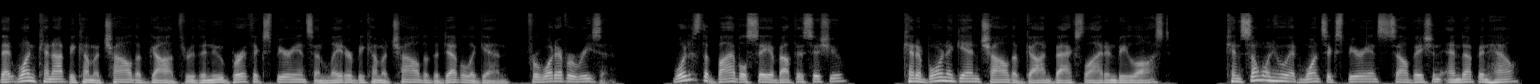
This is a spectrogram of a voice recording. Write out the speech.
that one cannot become a child of God through the new birth experience and later become a child of the devil again, for whatever reason. What does the Bible say about this issue? Can a born again child of God backslide and be lost? Can someone who had once experienced salvation end up in hell?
